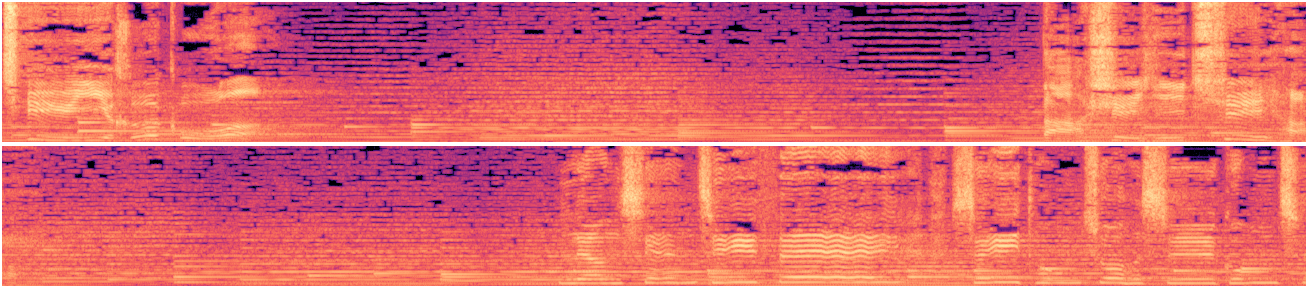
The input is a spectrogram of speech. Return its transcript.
去意何苦？大势已去啊！两弦击飞，谁同卓氏功成？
